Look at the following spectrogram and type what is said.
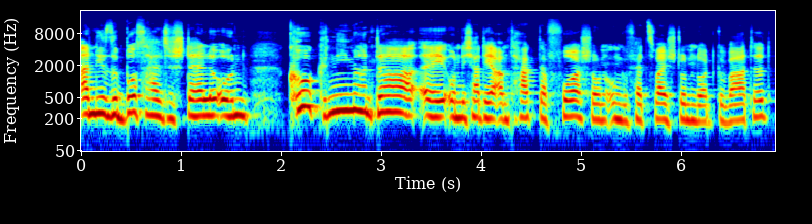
an diese Bushaltestelle und guck, niemand da, ey. Und ich hatte ja am Tag davor schon ungefähr zwei Stunden dort gewartet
